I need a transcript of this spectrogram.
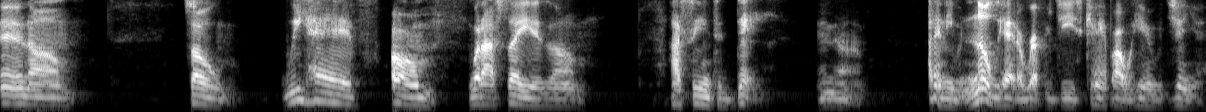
And um, so we have um what I say is um I seen today, and um I didn't even know we had a refugees camp out here in Virginia.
